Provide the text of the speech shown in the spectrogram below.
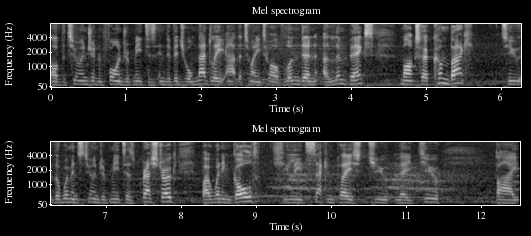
of the 200 and 400 metres individual medley at the 2012 London Olympics, marks her comeback to the women's 200 metres breaststroke by winning gold. She leads second place Ju by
